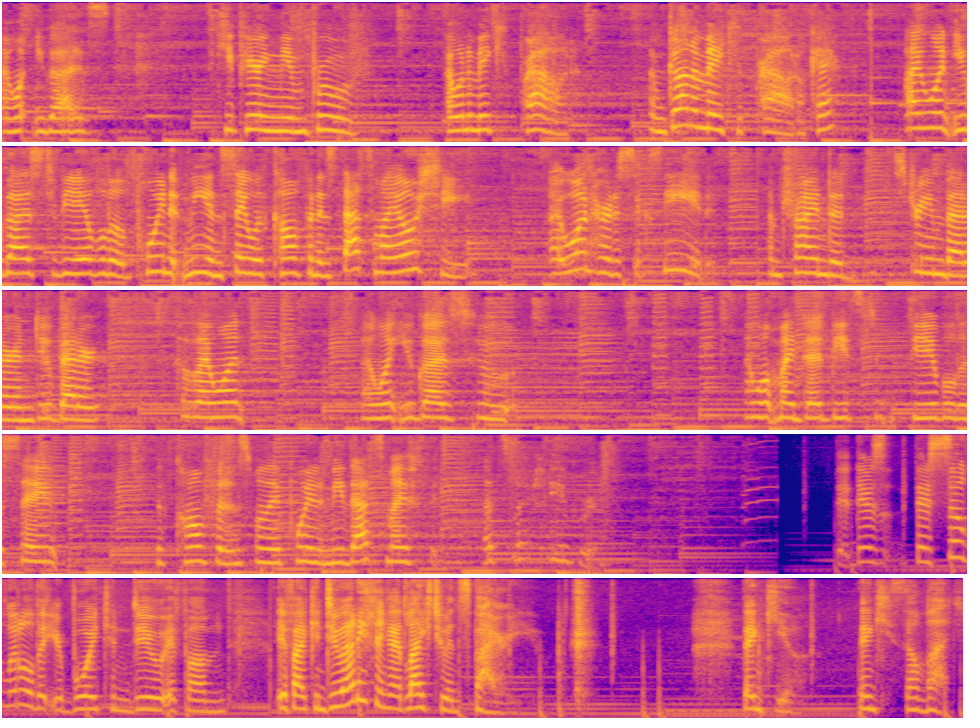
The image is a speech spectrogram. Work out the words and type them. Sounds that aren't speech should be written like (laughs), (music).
I want you guys to keep hearing me improve. I want to make you proud. I'm gonna make you proud, okay? I want you guys to be able to point at me and say with confidence, that's my Oshi. I want her to succeed. I'm trying to stream better and do better because I want I want you guys who I want my deadbeats to be able to say with confidence when they point at me, that's my that's my favorite. There's there's so little that your boy can do if um if I can do anything I'd like to inspire you. (laughs) Thank you. Thank you so much.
